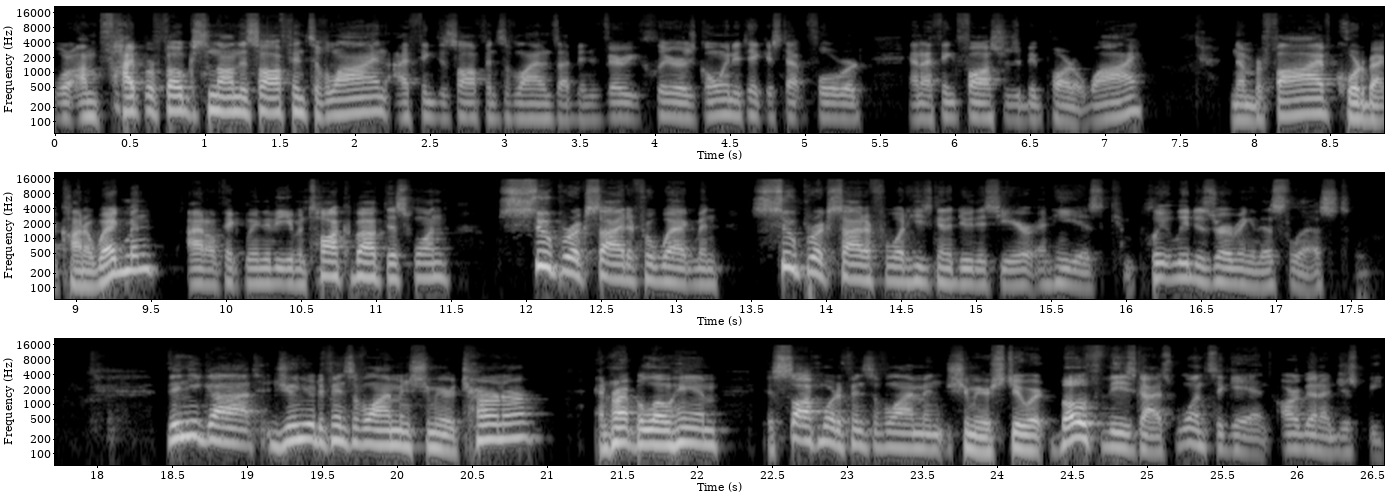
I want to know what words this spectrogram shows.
Well, I'm hyper focusing on this offensive line. I think this offensive line, as I've been very clear, is going to take a step forward. And I think Foster's a big part of why. Number five, quarterback Conner Weigman. I don't think we need to even talk about this one. Super excited for Wegman. Super excited for what he's going to do this year. And he is completely deserving of this list. Then you got junior defensive lineman Shemar Turner, and right below him is sophomore defensive lineman Shemar Stewart. Both of these guys, once again, are going to just be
